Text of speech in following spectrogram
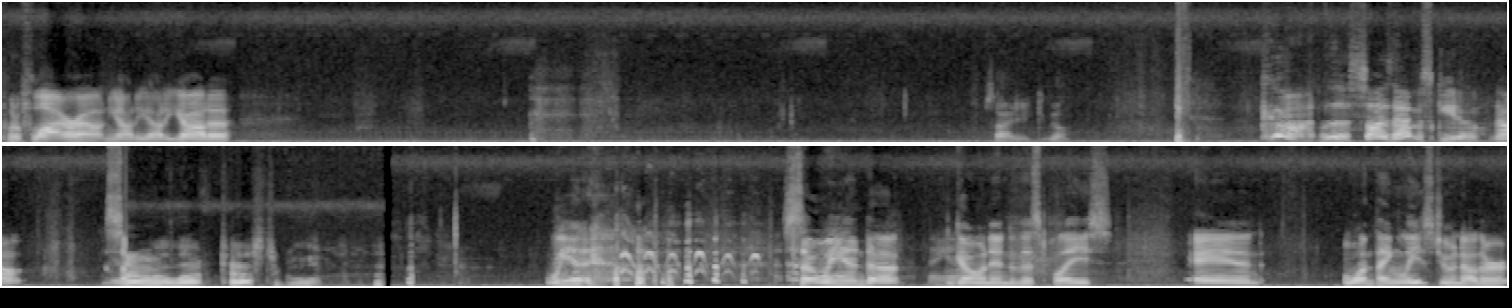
put a flyer out and yada yada yada. Sorry, dude, keep going. God, look at the size of that mosquito. No, So, my left testicle. we en- so we end up going into this place, and one thing leads to another.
